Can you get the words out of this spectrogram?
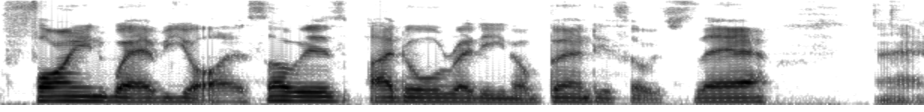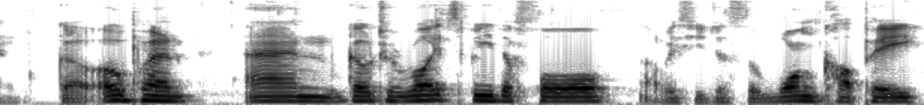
find wherever your ISO is. I'd already, you know, burnt it so it's there. And go open and go to write speed of 4, obviously just the one copy.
